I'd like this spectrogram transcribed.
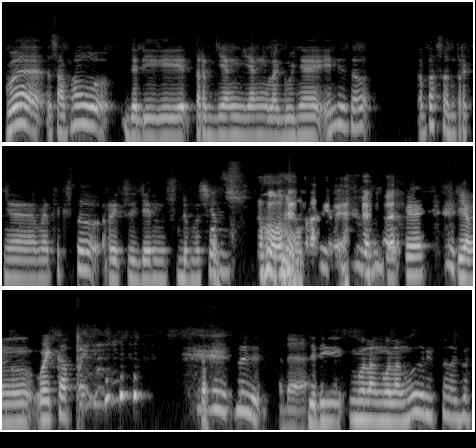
gue somehow jadi terngiang-ngiang lagunya ini tau apa soundtracknya Matrix tuh Rage Against the Machine oh yang terakhir ya Kayak yang Wake Up. Ada jadi ngulang-ngulang mulu di kepala gue.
